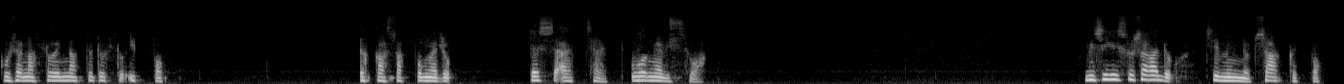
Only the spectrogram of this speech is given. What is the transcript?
кусанарлуиннартутуллу иппоқ эққарсарпунгалу тасса аатсаат уангависсуақ мисигиссусаралу тиминнут сааққиппоқ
